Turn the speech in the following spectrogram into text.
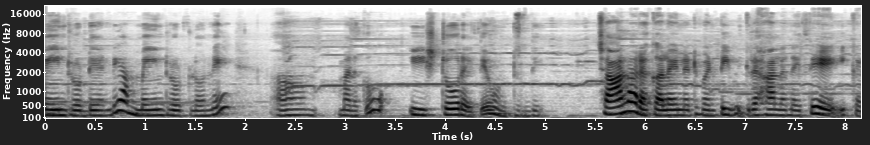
మెయిన్ రోడ్డే అండి. ఆ మెయిన్ రోడ్లోనే మనకు ఈ స్టోర్ అయితే ఉంటుంది. చాలా రకాలైనటువంటి విగ్రహాలను అయితే ఇక్కడ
